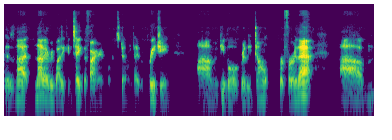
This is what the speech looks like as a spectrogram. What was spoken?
because uh, not not everybody can take the fire and brimstone type of preaching. Um, people really don't prefer that. Um,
